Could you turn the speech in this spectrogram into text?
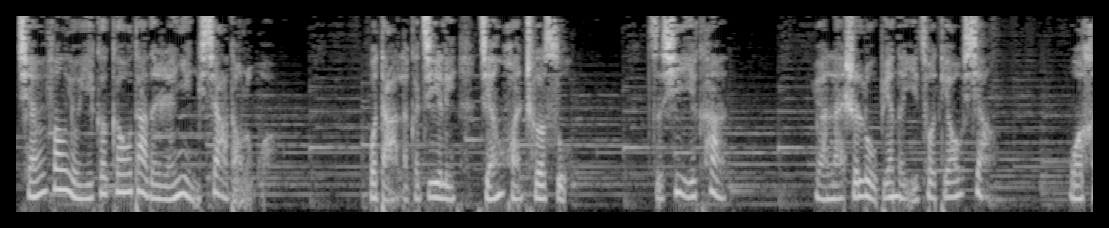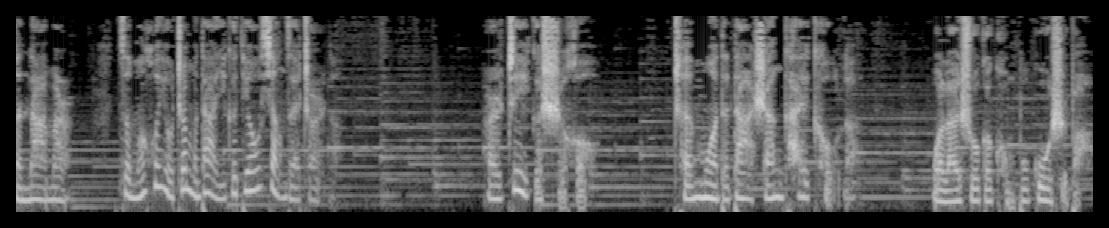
前方有一个高大的人影吓到了我，我打了个激灵，减缓车速，仔细一看。原来是路边的一座雕像，我很纳闷怎么会有这么大一个雕像在这儿呢？而这个时候，沉默的大山开口了：“我来说个恐怖故事吧。”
